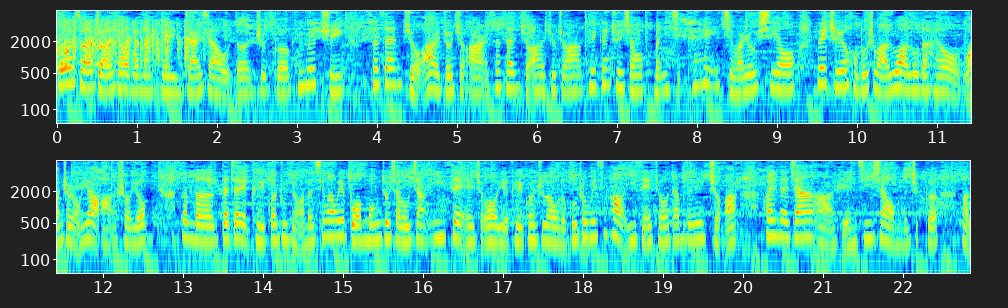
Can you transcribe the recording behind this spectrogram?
如果喜欢九安小伙伴呢，可以加一下我的这个 QQ 群。三三九二九九二三三九二九九二，可以跟群小伙伴们一起开黑，一起玩游戏哦。因为群里有很多是玩撸啊撸的，还有王者荣耀啊手游。那么大家也可以关注囧儿的新浪微博萌九小鹿酱 E C H O，也可以关注到我的公众微信号 E C H O W A 九二。欢迎大家啊，点击一下我们的这个呃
